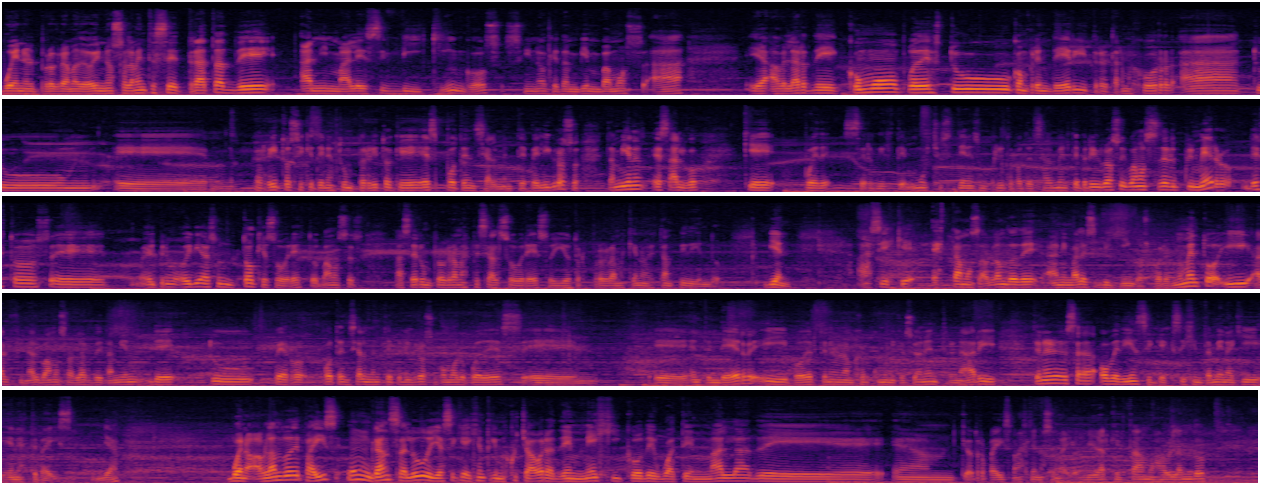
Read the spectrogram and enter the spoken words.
Bueno el programa de hoy. No solamente se trata de animales vikingos, sino que también vamos a eh, hablar de cómo puedes tú comprender y tratar mejor a tu eh, perrito si que tienes tú un perrito que es potencialmente peligroso. También es algo que puede servirte mucho si tienes un perrito potencialmente peligroso. Y vamos a hacer el primero de estos eh, el hoy día es un toque sobre esto. Vamos a hacer un programa especial sobre eso y otros programas que nos están pidiendo. Bien así es que estamos hablando de animales vikingos por el momento y al final vamos a hablar de también de tu perro potencialmente peligroso cómo lo puedes eh, eh, entender y poder tener una mejor comunicación, entrenar y tener esa obediencia que exigen también aquí en este país. ¿ya? Bueno, hablando de país, un gran saludo. Ya sé que hay gente que me escucha ahora de México, de Guatemala, de... Em, ¿Qué otro país más que no se me vaya a olvidar que estábamos hablando?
